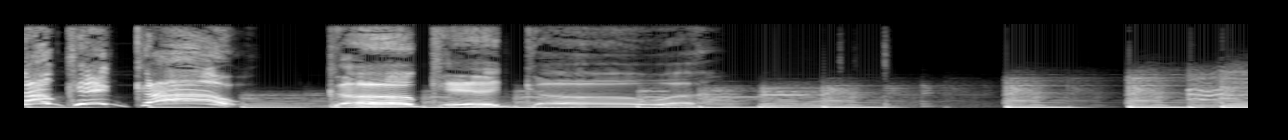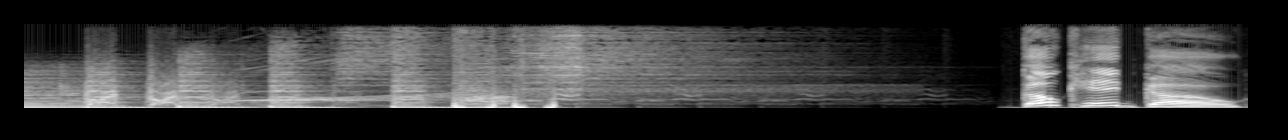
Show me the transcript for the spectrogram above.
Go, kid, go! Go, kid, go. Go, kid, go.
